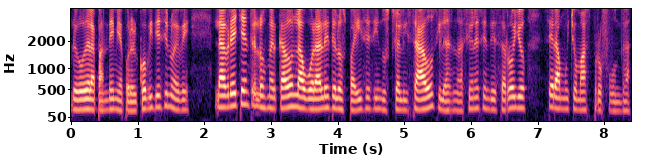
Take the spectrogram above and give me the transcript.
luego de la pandemia por el COVID-19, la brecha entre los mercados laborales de los países industrializados y las naciones en desarrollo será mucho más profunda.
